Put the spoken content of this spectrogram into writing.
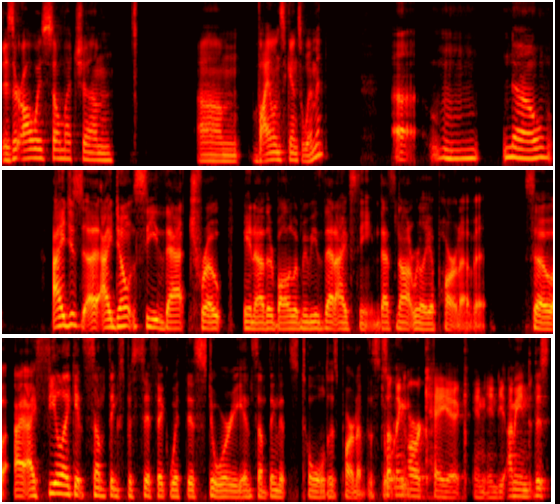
Is there always so much um, um, violence against women? Uh, mm, no. I just I I don't see that trope in other Bollywood movies that I've seen. That's not really a part of it. So I, I feel like it's something specific with this story and something that's told as part of the story. Something archaic in India. I mean, this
